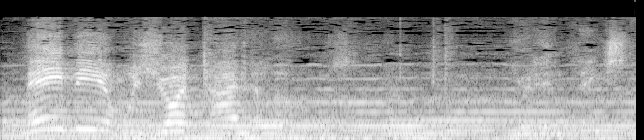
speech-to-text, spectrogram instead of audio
Maybe it was your time to lose. You didn't think so.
